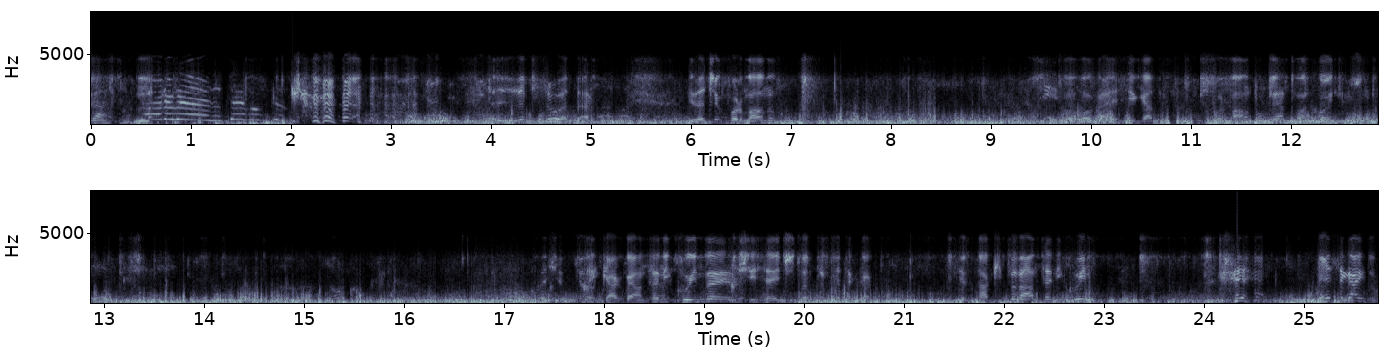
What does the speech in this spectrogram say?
Да. Аре бе, да те имам къс! Запсува, да. Иначе формално... В България си гата. Формално погледнато Ахой не може. Е, как бе Антони Куин, бе? 64-та, така. Сирнакито на Антони Куин. е, сега идва.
